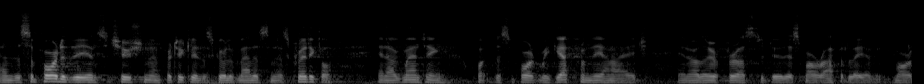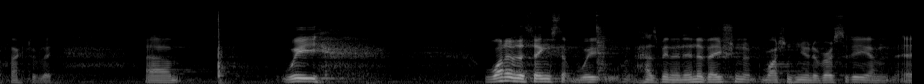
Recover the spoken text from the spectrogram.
And the support of the institution, and particularly the School of Medicine, is critical in augmenting what the support we get from the NIH in order for us to do this more rapidly and more effectively. Um, we one of the things that we, has been an innovation at Washington University and, uh,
